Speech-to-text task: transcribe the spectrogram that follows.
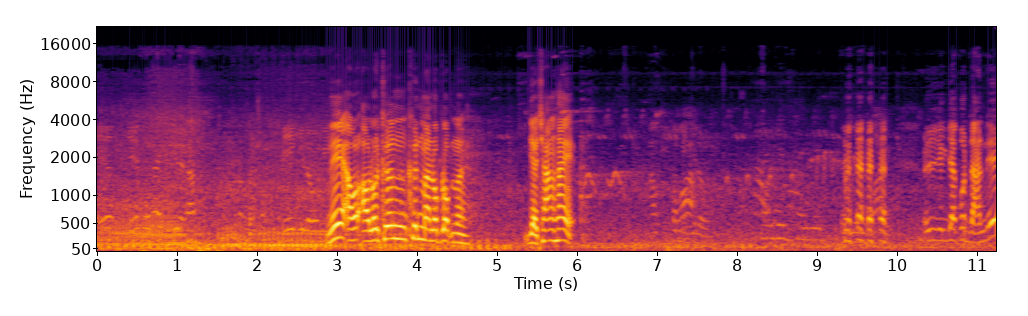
จ๊เจ๊ตัวได้กี่เลยครับ มีกิโลมี นี่เอาเอารถเครื่องขึ้นมาหลบๆหน่อย เดี๋ยวช่างให้เอาตัวละกิโลเฮ้ยอย่ากดดันดิ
